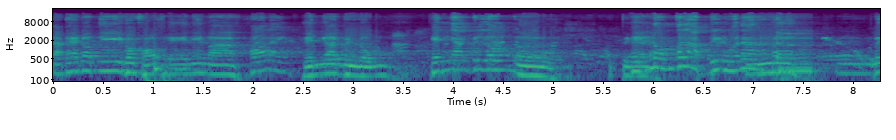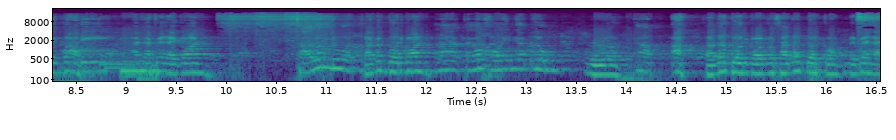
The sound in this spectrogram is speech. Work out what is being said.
จัดให้รอบนี้เขาขอเพลงนี้มาเพราะอะไร เห็นงานเป็นลม เห็นงานเป็นลม เออ เป็นไงเห็นนล่ะมก็หลับดีหนูนะเออเป็นคนดี อาจารย์เป็นอะไรก่อน สาวลำดวนสารตำรวจก่อนอ่าแต่เขาขอให้งานเป็นลมเออครับอะสารตำรวจก่อนก็สารตำรวจก่อน ไม่เป็นไร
